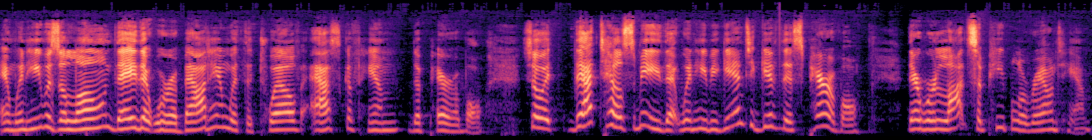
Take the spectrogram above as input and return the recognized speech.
And when he was alone, they that were about him with the twelve asked of him the parable. So it, that tells me that when he began to give this parable, there were lots of people around him.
